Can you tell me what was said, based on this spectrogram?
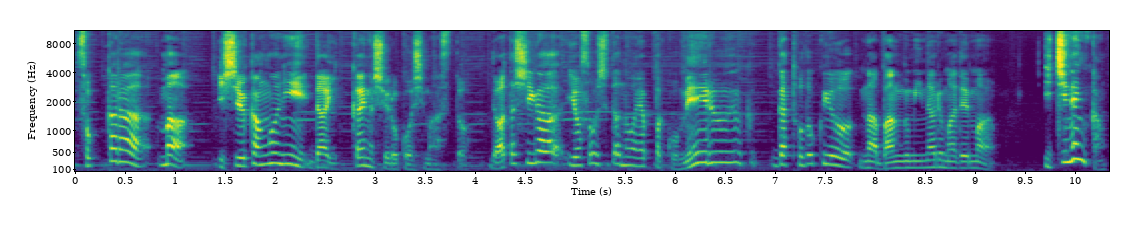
そっからまあ1週間後に第1回の収録をしますと。で私が予想してたのはやっぱこうメールが届くような番組になるまでまあ1年間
